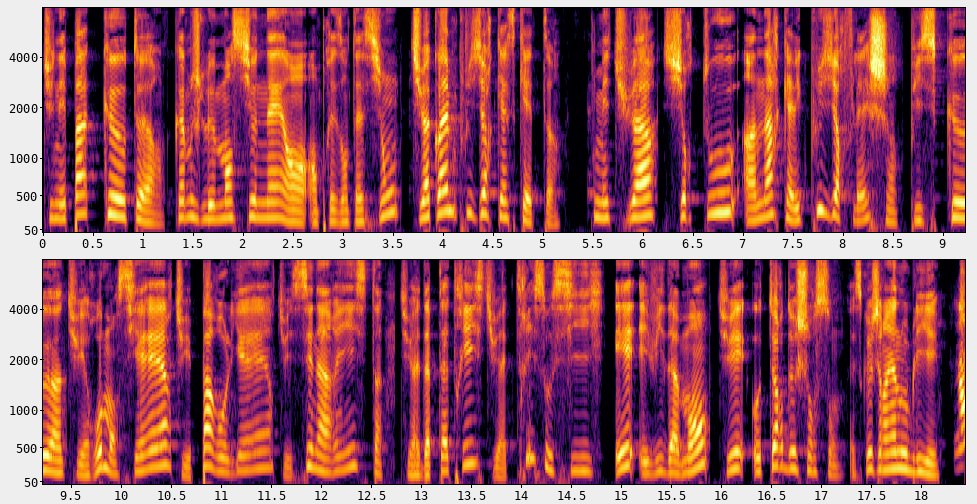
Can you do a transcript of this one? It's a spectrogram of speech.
tu n'es pas que auteur. Comme je le mentionnais en, en, présentation, tu as quand même plusieurs casquettes mais tu as surtout un arc avec plusieurs flèches, puisque hein, tu es romancière, tu es parolière, tu es scénariste, tu es adaptatrice, tu es actrice aussi, et évidemment, tu es auteur de chansons. Est-ce que j'ai rien oublié? Non,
